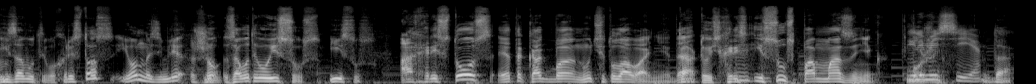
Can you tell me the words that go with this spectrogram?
и зовут его Христос, и он на земле жил. Ну, зовут его Иисус. Иисус. А Христос — это как бы, ну, титулование, да? Так. То есть Хри- Иисус — помазанник Или Божий. Мессия. Да.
